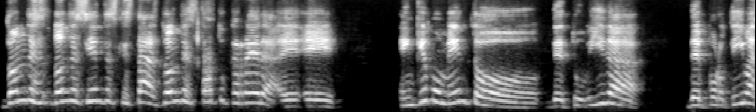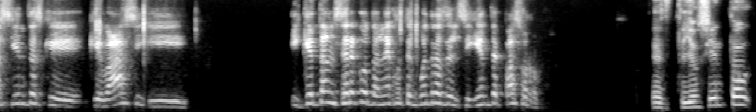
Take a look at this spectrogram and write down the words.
¿dónde, dónde sientes que estás? ¿Dónde está tu carrera? Eh, eh, ¿En qué momento de tu vida deportiva sientes que, que vas y, y, qué tan cerca o tan lejos te encuentras del siguiente paso, Rob? Este, yo siento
